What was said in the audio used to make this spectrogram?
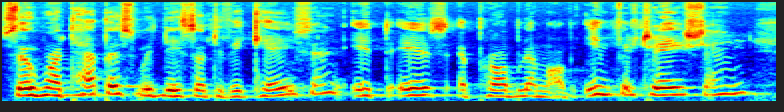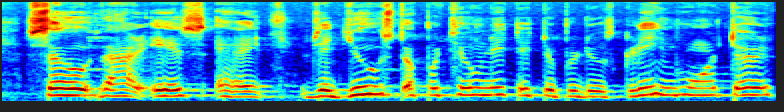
So what happens with desertification? It is a problem of infiltration. So there is a reduced opportunity to produce green water,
